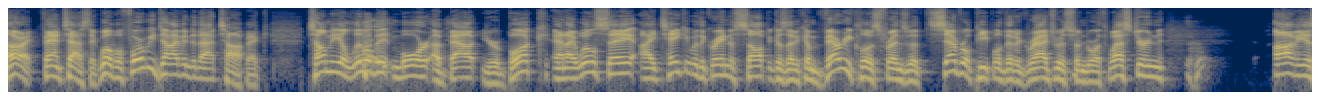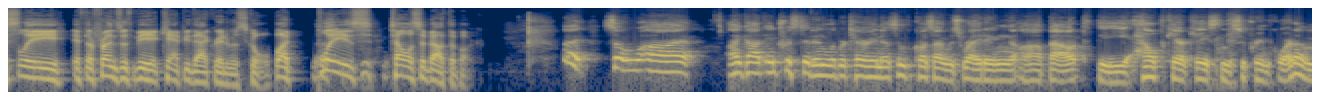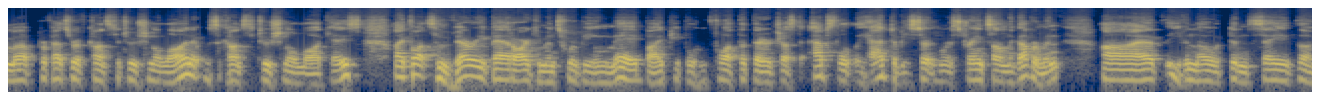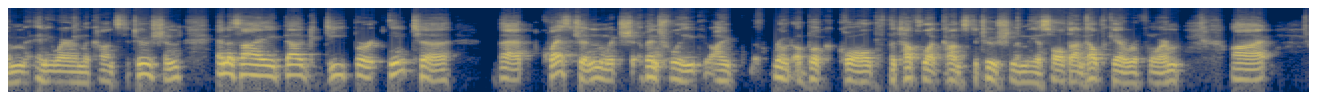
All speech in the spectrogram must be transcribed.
All right, fantastic. Well, before we dive into that topic, tell me a little bit more about your book. And I will say, I take it with a grain of salt because I've become very close friends with several people that are graduates from Northwestern. Obviously, if they're friends with me, it can't be that great of a school. But please tell us about the book. All right. So uh, I got interested in libertarianism because I was writing about the healthcare case in the Supreme Court. I'm a professor of constitutional law, and it was a constitutional law case. I thought some very bad arguments were being made by people who thought that there just absolutely had to be certain restraints on the government, uh, even though it didn't say them anywhere in the Constitution. And as I dug deeper into that question, which eventually I wrote a book called The Tough Luck Constitution and the Assault on Healthcare Reform. Uh,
